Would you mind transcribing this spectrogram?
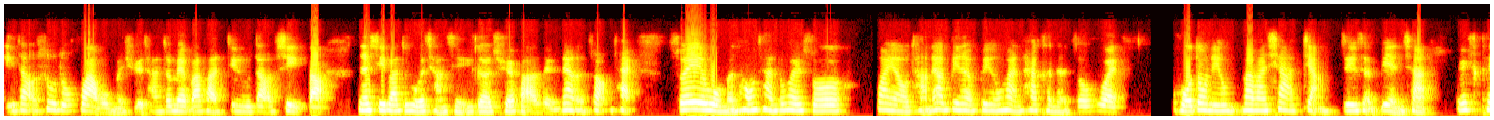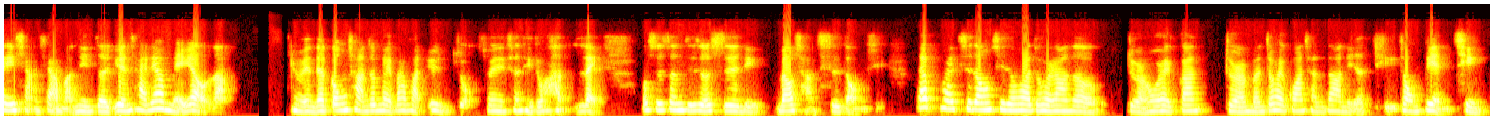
胰岛素的话，我们血糖就没有办法进入到细胞，那细胞就会产生一个缺乏能量的状态。所以我们通常都会说。患有糖尿病的病患，他可能就会活动力慢慢下降，精神变差。因为可以想象嘛，你的原材料没有了，你的工厂就没办法运作，所以你身体就很累，或是甚至就是你没有想吃东西。那不会吃东西的话，就会让这主人会观主人们就会观察到你的体重变轻，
